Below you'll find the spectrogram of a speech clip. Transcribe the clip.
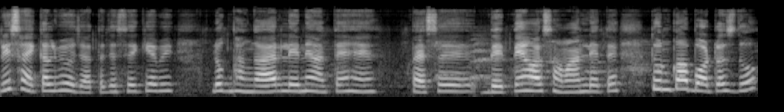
रिसाइकल भी हो जाता है। जैसे कि अभी लोग भंगार लेने आते हैं, पैसे देते हैं और सामान लेते हैं तो उनको आप बॉटल्स दो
